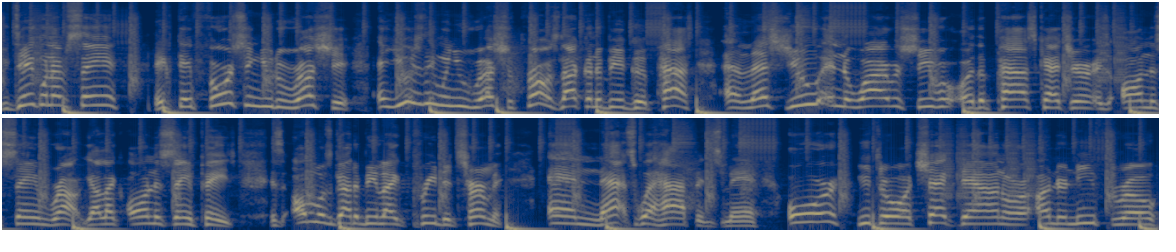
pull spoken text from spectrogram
You dig what I'm saying? They, they're forcing you to rush it. And usually when you rush a throw, it's not going to be a good pass unless you and the wide receiver or the pass catcher is on the same route. Y'all like on the same page. It's almost got to be like predetermined. And that's what happens, man. Or you throw a check down or underneath throw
